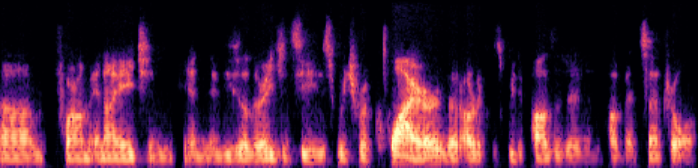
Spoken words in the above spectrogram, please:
um, from NIH and, and, and, these other agencies, which require that articles be deposited in PubMed Central.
